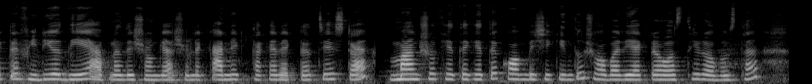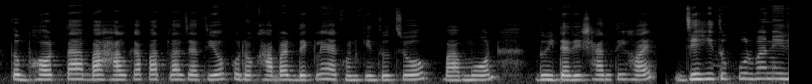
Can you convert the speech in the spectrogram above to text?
একটা ভিডিও দিয়ে আপনাদের সঙ্গে আসলে কানেক্ট থাকার একটা চেষ্টা। মাংস খেতে খেতে কম বেশি কিন্তু সবারই একটা অস্থির অবস্থা। তো ভর্তা বা হালকা পাতলা জাতীয় কোনো খাবার দেখলে এখন কিন্তু চোখ বা মন দুইটারই শান্তি হয়। যেহেতু কুরবানির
